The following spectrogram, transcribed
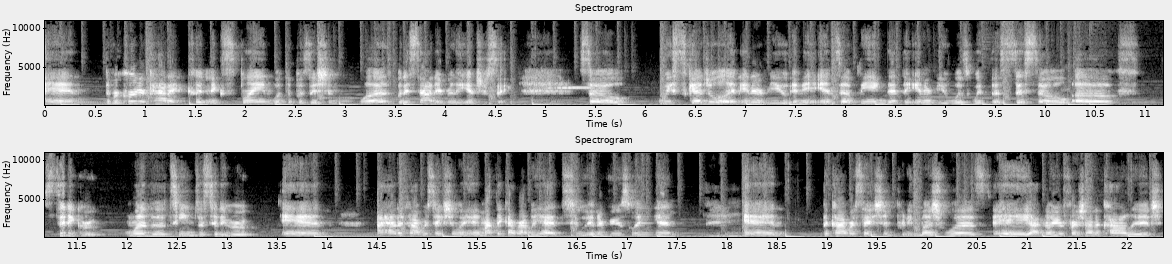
and the recruiter kind of couldn't explain what the position was, but it sounded really interesting. So we schedule an interview, and it ends up being that the interview was with the CISO of Citigroup, one of the teams at Citigroup. And I had a conversation with him. I think I probably had two interviews with him. Mm-hmm. And the conversation pretty much was hey i know you're fresh out of college.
